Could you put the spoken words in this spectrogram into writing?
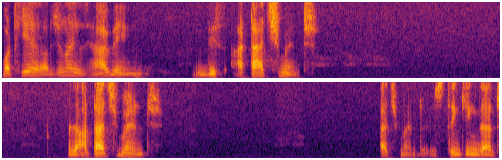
But here Arjuna is having this attachment. The attachment attachment is thinking that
